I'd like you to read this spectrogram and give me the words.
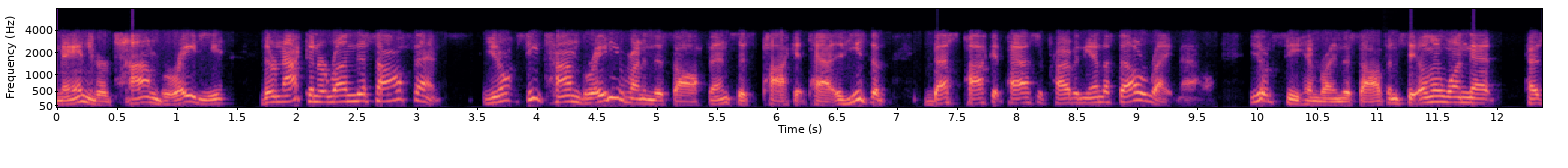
Manning or Tom Brady, they're not going to run this offense. You don't see Tom Brady running this offense, this pocket pass. He's the best pocket passer probably in the NFL right now. You don't see him running this offense. The only one that has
